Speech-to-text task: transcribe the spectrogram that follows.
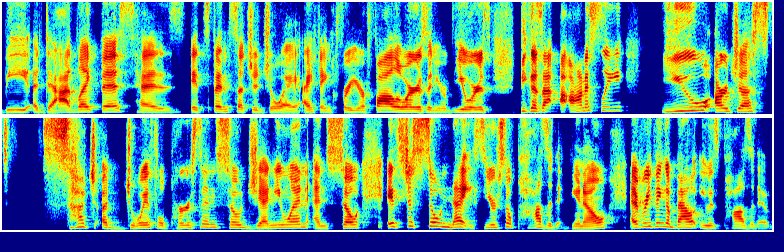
be a dad like this has it's been such a joy I think for your followers and your viewers because I, honestly you are just such a joyful person, so genuine and so it's just so nice. You're so positive, you know? Everything about you is positive.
